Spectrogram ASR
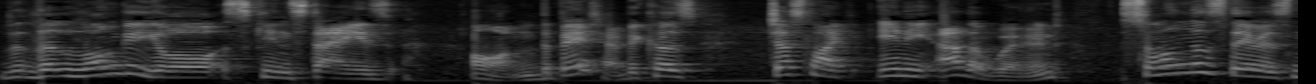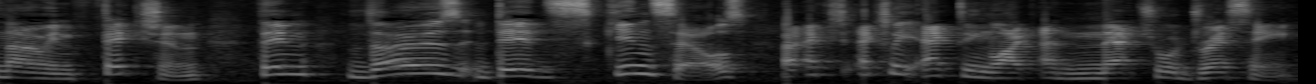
The, the longer your skin stays on, the better, because just like any other wound, so long as there is no infection, then those dead skin cells are act actually acting like a natural dressing.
